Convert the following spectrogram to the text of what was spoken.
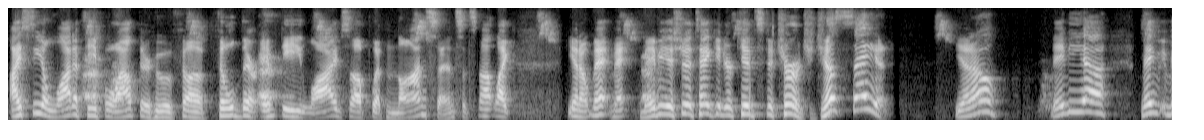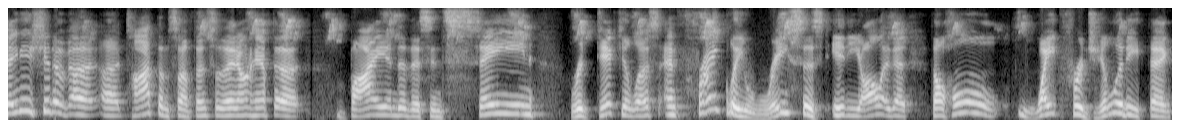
I see a lot of people out there who have uh, filled their empty lives up with nonsense. It's not like, you know, maybe you should have taken your kids to church. Just saying, you know, maybe uh, maybe maybe you should have uh, uh, taught them something so they don't have to buy into this insane, ridiculous, and frankly racist ideology. The, the whole white fragility thing.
